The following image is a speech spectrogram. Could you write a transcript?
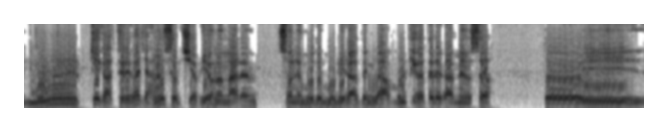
물기가 들어가지 않을 수 없지요. 비 오는 날은 손에 묻은 물이라든가 물기가 들어가면서 또 이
